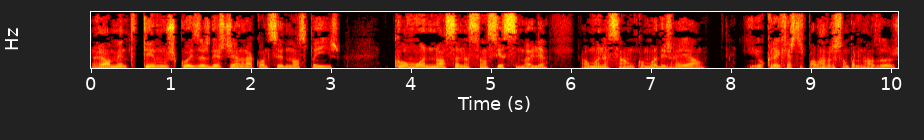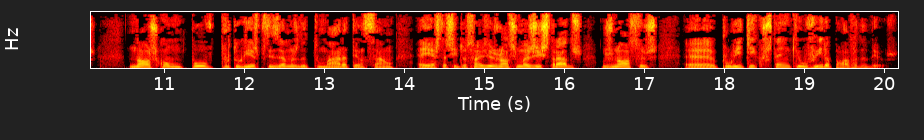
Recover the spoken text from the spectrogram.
Realmente temos coisas deste género a acontecer no nosso país. Como a nossa nação se assemelha a uma nação como a de Israel. Eu creio que estas palavras são para nós hoje. Nós, como povo português, precisamos de tomar atenção a estas situações e os nossos magistrados, os nossos uh, políticos têm que ouvir a palavra de Deus.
